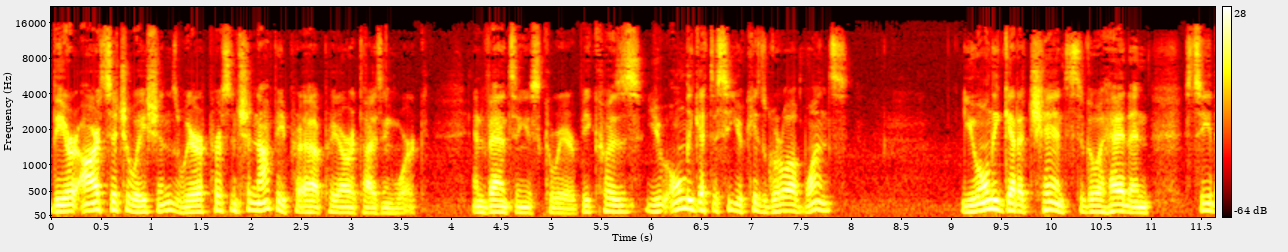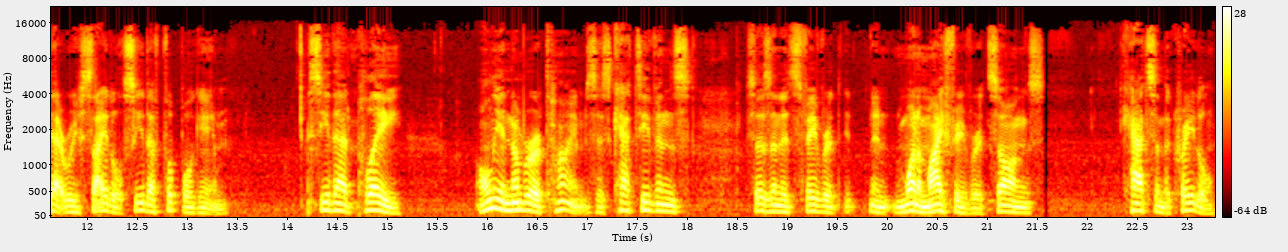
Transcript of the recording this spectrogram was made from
there are situations where a person should not be uh, prioritizing work, advancing his career, because you only get to see your kids grow up once. You only get a chance to go ahead and see that recital, see that football game, see that play only a number of times. As Cat Stevens says in its favorite, in one of my favorite songs, Cats in the Cradle,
